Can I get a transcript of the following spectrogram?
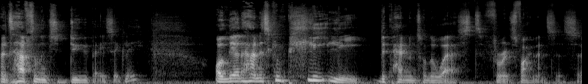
and to have something to do basically. On the other hand, it's completely dependent on the West for its finances, so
